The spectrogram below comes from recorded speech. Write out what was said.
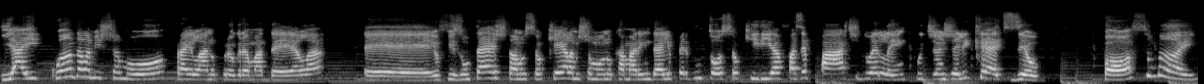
E aí, quando ela me chamou para ir lá no programa dela, é, eu fiz um teste, tá, não sei o que, ela me chamou no camarim dela e perguntou se eu queria fazer parte do elenco de Angeliquetes. Eu, posso, mãe?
